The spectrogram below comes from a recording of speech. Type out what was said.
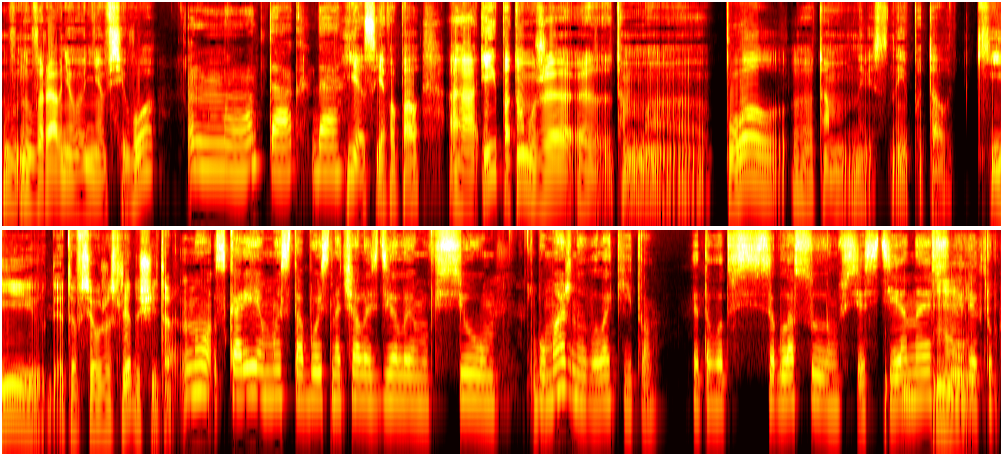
Ну, выравнивание всего, ну, так, да. Yes, я попал. А, и потом уже э, там э, пол, там навесные потолки. Это все уже следующий этап. Ну, скорее мы с тобой сначала сделаем всю бумажную волокиту. Это вот согласуем все стены, всю ну, электрику.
